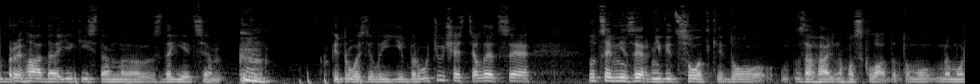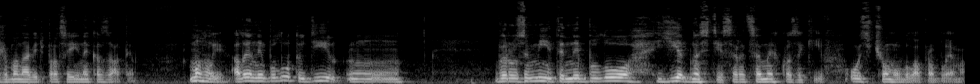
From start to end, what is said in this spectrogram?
бригада, якісь там, е, здається, підрозділи її беруть участь, але це. Ну, це мізерні відсотки до загального складу, тому ми можемо навіть про це і не казати. Могли, але не було тоді, ви розумієте, не було єдності серед самих козаків. Ось в чому була проблема.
